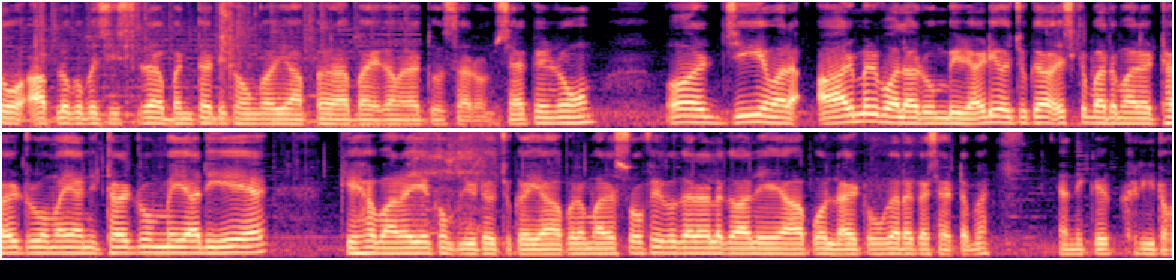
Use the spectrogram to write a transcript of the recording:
तो आप लोगों को बस इस तरह बनता दिखाऊँगा, यहाँ पर अब आएगा हमारा दूसरा रूम सेकंड रूम और जी, हमारा आर्मर वाला रूम भी रेडी हो चुका है इसके बाद हमारा थर्ड रूम है। यानी थर्ड रूम में यार ये है कि हमारा ये कंप्लीट हो चुका है। यहाँ पर हमारा सोफ़े वगैरह लगा ले आप, और लाइट वगैरह का सेटअप है। यानी कि खरीदा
